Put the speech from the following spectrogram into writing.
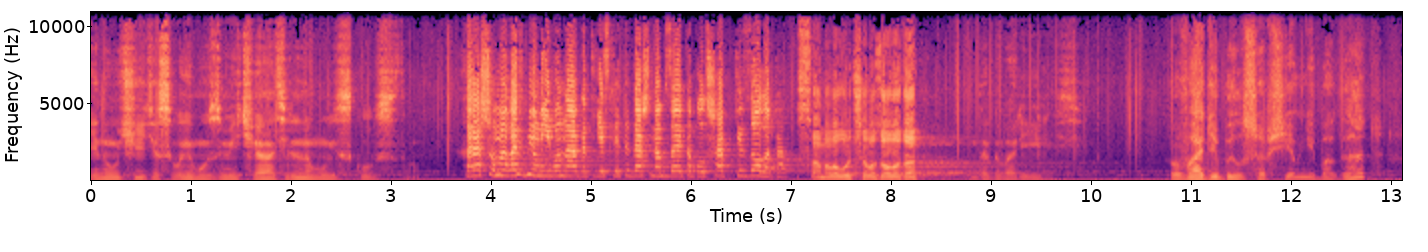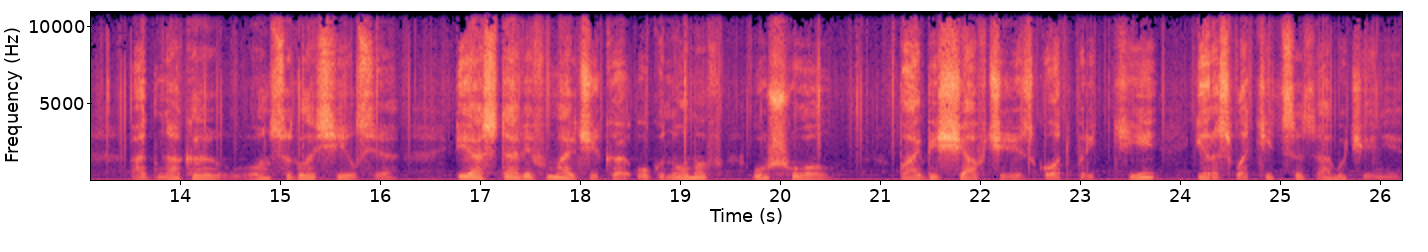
и научите своему замечательному искусству. Хорошо, мы возьмем его на год, если ты дашь нам за это полшапки золота. Самого лучшего золота. Договорились. Вади был совсем не богат, однако он согласился и, оставив мальчика у гномов, ушел, пообещав через год прийти и расплатиться за обучение.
